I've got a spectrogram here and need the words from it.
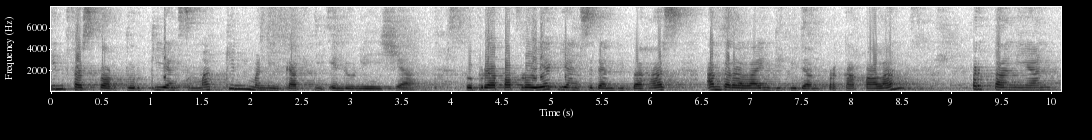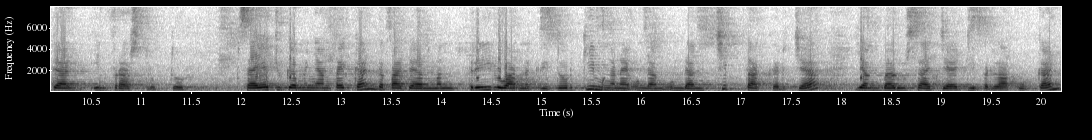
investor Turki yang semakin meningkat di Indonesia Beberapa proyek yang sedang dibahas antara lain di bidang perkapalan, pertanian, dan infrastruktur. Saya juga menyampaikan kepada Menteri Luar Negeri Turki mengenai Undang-Undang Cipta Kerja yang baru saja diberlakukan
